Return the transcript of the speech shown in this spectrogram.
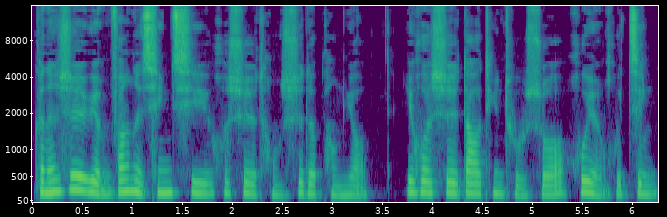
可能是远方的亲戚，或是同事的朋友，亦或是道听途说，忽远忽近。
